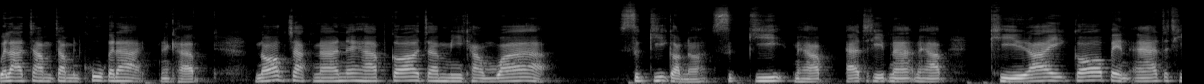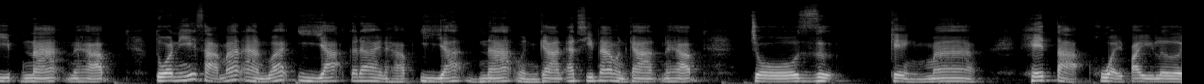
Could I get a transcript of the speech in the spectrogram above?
เวลาจำจำเป็นคู่ก็ได้นะครับ นอกจากนั้นนะครับก็จะมีคำว่าสกิก่อนเนาะสกินะครับ adjective นะนะครับ ขี่ไร่ก็เป็น adjective นะนะครับ ตัวนี้สามารถอ่านว่าอียะก็ได้นะครับอียะนะเหมือนกัน adjective นะเหมือนกันนะครับโจซเก่งมากเฮตะห่วยไปเลย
